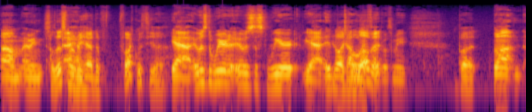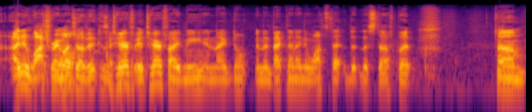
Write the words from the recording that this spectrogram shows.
Um, I mean, So this I movie have- had to fuck with you, yeah, it was the weird. It was just weird. Yeah, it You're like, I love fucked it. with me. but Well, I didn't watch very much Oh. of it because it, terrif- it terrified me, and I don't. And then back then I didn't watch that th- this stuff, but um,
